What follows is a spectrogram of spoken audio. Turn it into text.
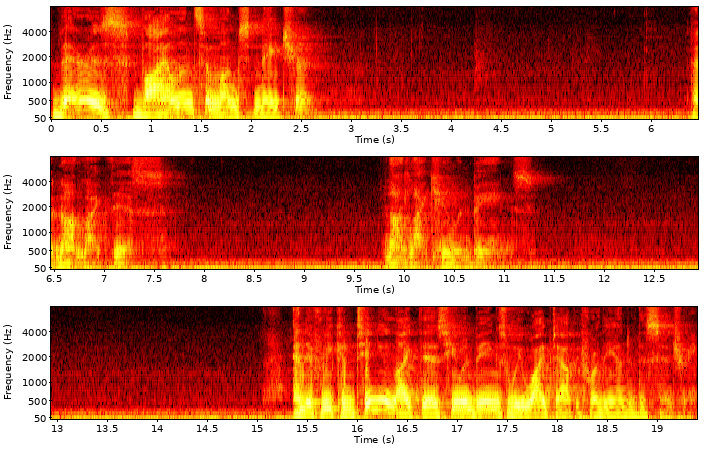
there is violence amongst nature, but not like this. Not like human beings. And if we continue like this, human beings will be wiped out before the end of this century.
